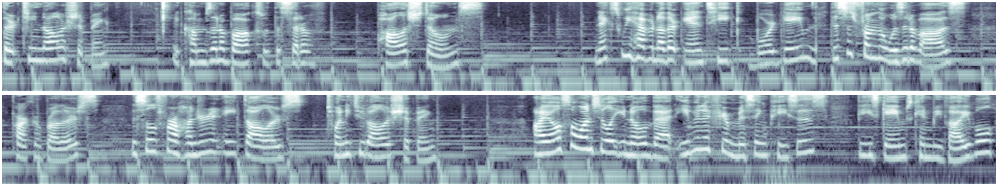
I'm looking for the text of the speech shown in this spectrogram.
$13 shipping. It comes in a box with a set of polished stones. Next, we have another antique board game. This is from The Wizard of Oz, Parker Brothers. This sold for $108, $22 shipping. I also want to let you know that even if you're missing pieces, these games can be valuable.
